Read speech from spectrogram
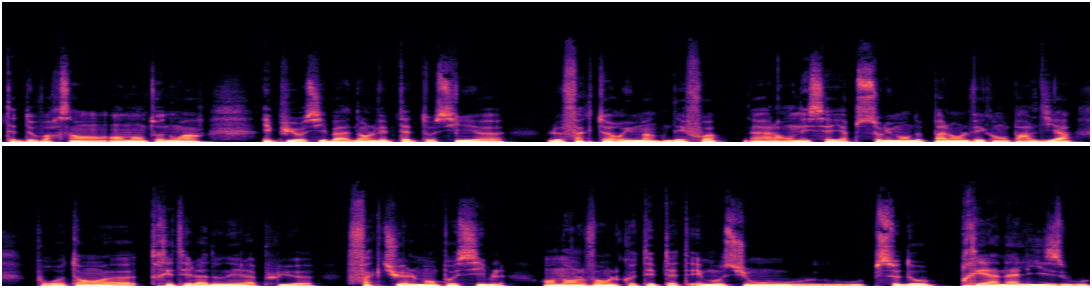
peut-être de voir ça en, entonnoir, et puis aussi bah, d'enlever peut-être aussi euh, le facteur humain des fois. Alors on essaye absolument de pas l'enlever quand on parle d'IA. Pour autant, euh, traiter la donnée la plus euh, factuellement possible en enlevant le côté peut-être émotion ou, pseudo préanalyse ou,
